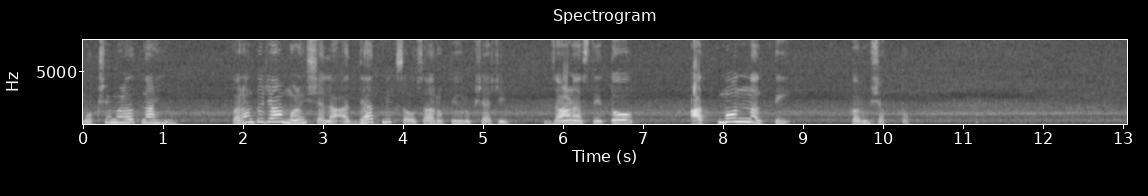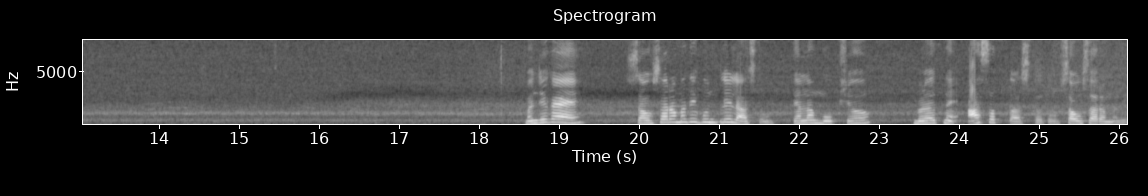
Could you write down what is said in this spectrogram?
मोक्ष मिळत नाही. परंतु ज्या मनुष्याला आध्यात्मिक संसाररूपी वृक्षाची जाण असते तो आत्मोन्नती करू शकतो. म्हणजे काय? संसारामध्ये गुंतलेला असतो. त्याला मोक्ष मिळत नाही. आसक्त असतो तो संसारामध्ये.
